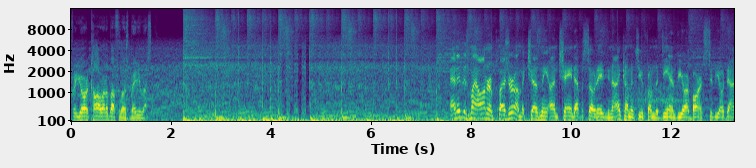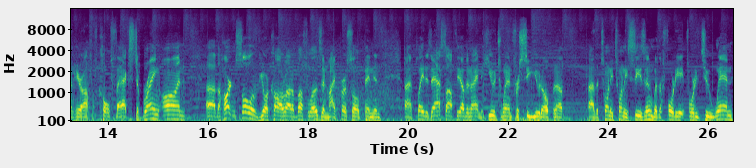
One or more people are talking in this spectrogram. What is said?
for your Colorado Buffaloes, Brady Russell. And it is my honor and pleasure on McChesney Unchained, episode 89, coming to you from the DNVR Bar and Studio down here off of Colfax to bring on uh, the heart and soul of your Colorado Buffaloes. In my personal opinion, uh, played his ass off the other night in a huge win for CU to open up uh, the 2020 season with a 48 42 win.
